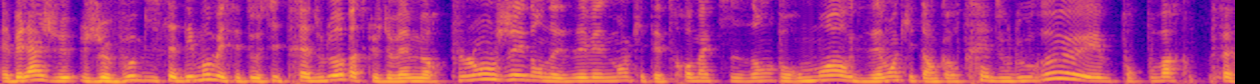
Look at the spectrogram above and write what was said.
Et bien là, je, je vomissais des mots, mais c'était aussi très douloureux parce que je devais me replonger dans des événements qui étaient traumatisants pour moi ou des événements qui étaient encore très douloureux et pour pouvoir faire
